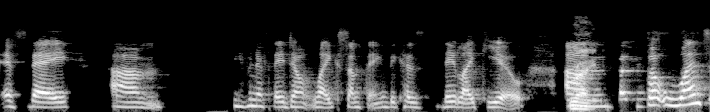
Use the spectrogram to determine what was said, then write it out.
if they um, even if they don't like something because they like you. Um, right. but, but once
